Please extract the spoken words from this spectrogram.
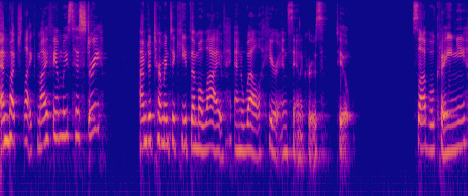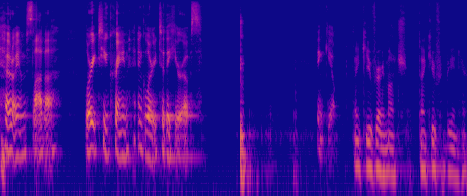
And much like my family's history, I'm determined to keep them alive and well here in Santa Cruz, too. Slava Ukraini, Heroyam Slava. Glory to Ukraine and glory to the heroes. Thank you. Thank you very much. Thank you for being here.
